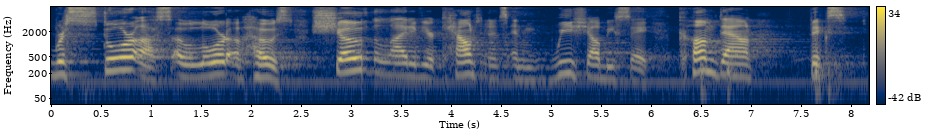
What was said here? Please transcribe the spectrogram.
Restore us, O Lord of hosts. Show the light of your countenance, and we shall be saved. Come down, fix it.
